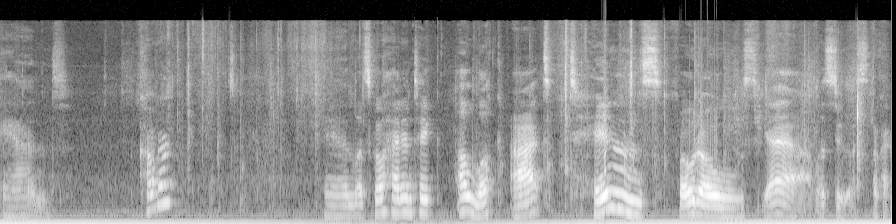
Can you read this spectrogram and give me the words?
and cover. And let's go ahead and take a look at Ten's photos. Yeah, let's do this. Okay.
